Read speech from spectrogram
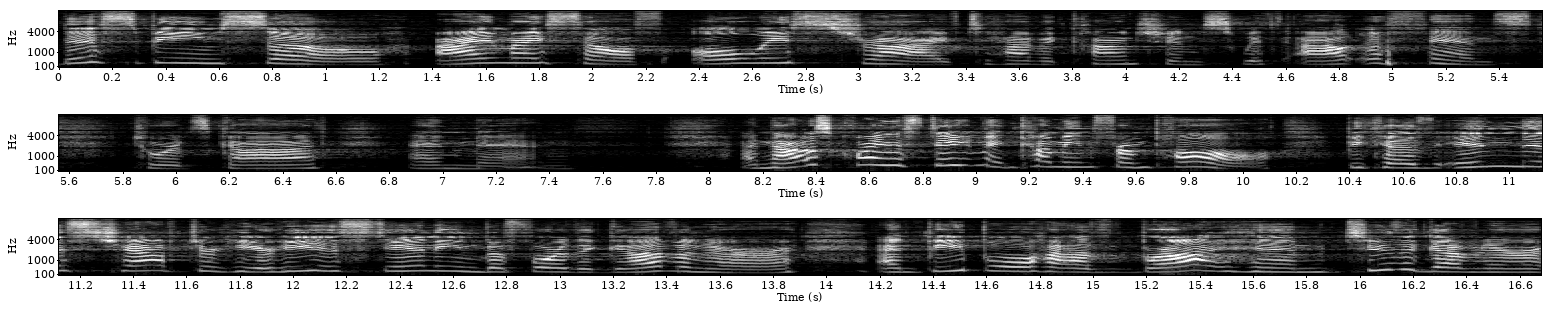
This being so, I myself always strive to have a conscience without offense towards God and men. And that was quite a statement coming from Paul, because in this chapter here, he is standing before the governor, and people have brought him to the governor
